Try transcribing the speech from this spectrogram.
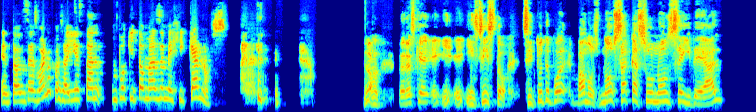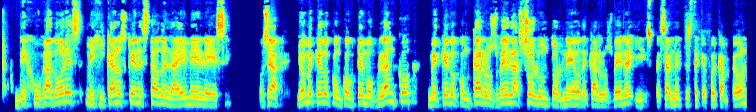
Entonces, bueno, pues ahí están un poquito más de mexicanos. No, pero es que, insisto, si tú te puedes, vamos, no sacas un once ideal, de jugadores mexicanos que han estado en la MLS. O sea, yo me quedo con Cuauhtémoc Blanco, me quedo con Carlos Vela, solo un torneo de Carlos Vela y especialmente este que fue campeón.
